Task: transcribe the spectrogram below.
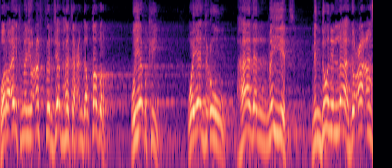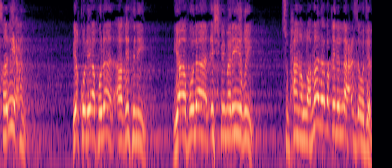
ورأيت من يعفر جبهته عند القبر ويبكي ويدعو هذا الميت من دون الله دعاء صريحا. يقول يا فلان أغثني. يا فلان اشف مريضي؟ سبحان الله ماذا بقي لله عز وجل؟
